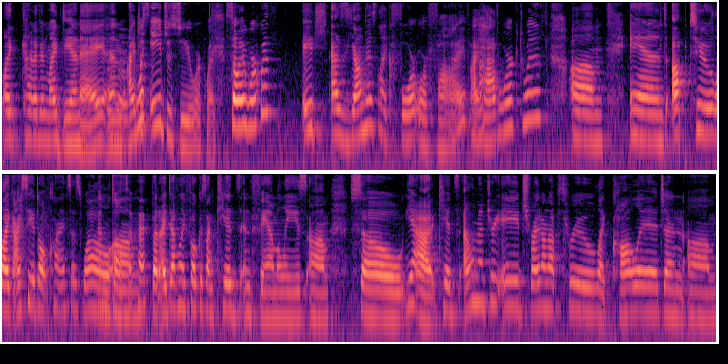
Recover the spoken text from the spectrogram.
like kind of in my dna and mm-hmm. i What just ages do you work with? so i work with age as young as like four or 5 i have worked with um, and up to like i see adult clients as well And adults, um, okay. but i definitely focus on kids and families um, so yeah kids elementary age right on up through like college and um,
